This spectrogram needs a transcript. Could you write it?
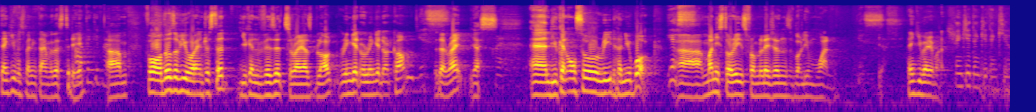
Thank you for spending time with us today. Oh, thank you for um, For those of you who are interested, you can visit Suraya's blog, ringgitohringgit.com. Yes. Is that right? Yes. Correct. And you can also read her new book, Yes. uh, Money Stories from Legends, Volume 1. Yes. Yes. Thank you very much. Thank you, thank you, thank you.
